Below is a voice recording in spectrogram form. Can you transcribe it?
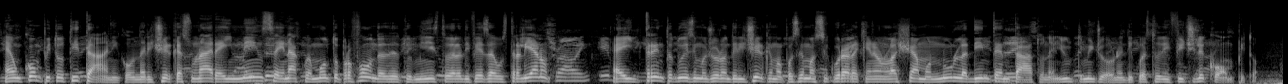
è un compito titanico, una ricerca su un'area immensa in acque molto profonde, ha detto il ministro della difesa australiano. È il 32 giorno di ricerca ma possiamo assicurare che non lasciamo nulla di intentato negli ultimi giorni di questo difficile compito.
